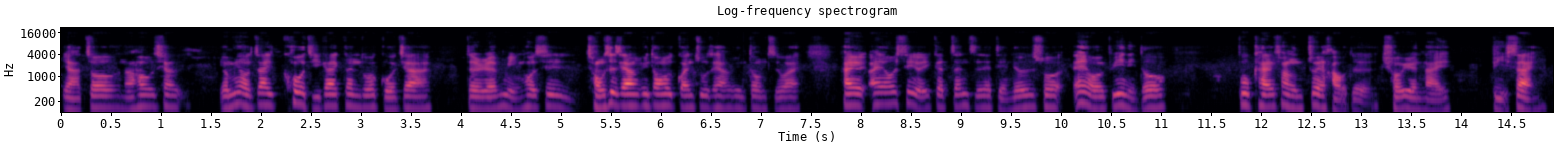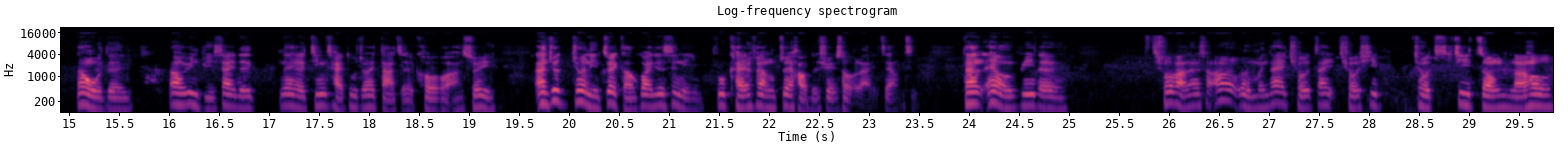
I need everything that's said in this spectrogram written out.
亚洲，然后像有没有在扩及在更多国家。的人民，或是从事这项运动或关注这项运动之外，还有 IOC 有一个争执的点，就是说 LB 你都不开放最好的球员来比赛，那我的奥运比赛的那个精彩度就会打折扣啊。所以啊，就就你最搞怪就是你不开放最好的选手来这样子。但 LB 的说法呢说，哦，我们在球在球系球季中，然后。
